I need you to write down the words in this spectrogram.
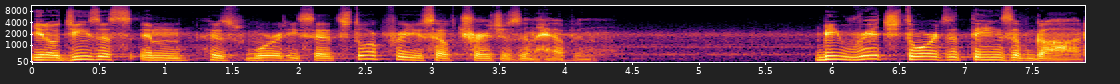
You know, Jesus, in his word, he said, Store up for yourself treasures in heaven. Be rich towards the things of God.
